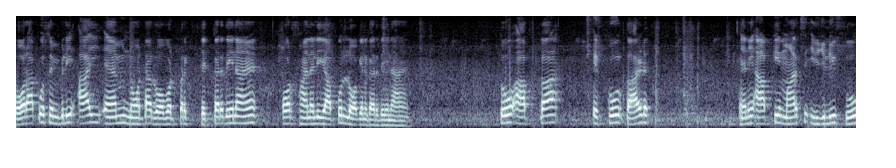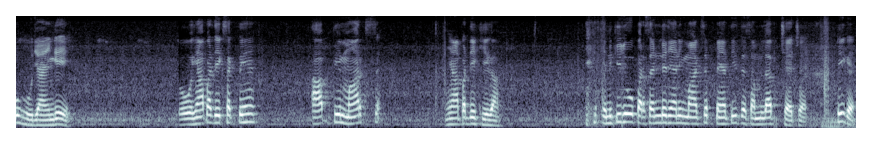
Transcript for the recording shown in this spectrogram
और आपको simply I am not robot पर क्लिक कर देना है। और फाइनली आपको लॉगिन कर देना है। तो आपका स्कोर कार्ड यानी आपके मार्क्स इजीली शो हो जाएँगे। तो यहाँ पर देख सकते हैं, आपके मार्क्स यहाँ पर देखिएगा, इनकी जो परसेंटेज यानी मार्क्स है पैंतीस दशमलव छः छः ठीक है?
